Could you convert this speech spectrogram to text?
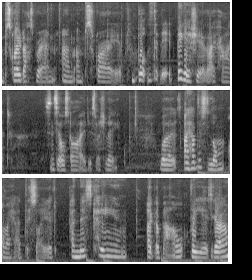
I'm prescribed aspirin. Um, I'm prescribed, but the, the big issue that I've had since it all started, especially, was I had this lump on my head this side, and this came like about three years ago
